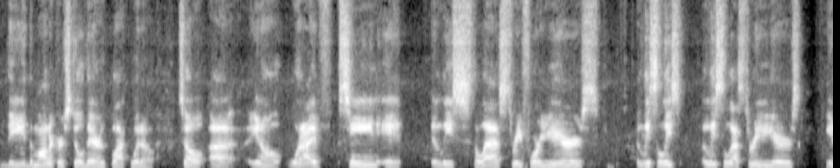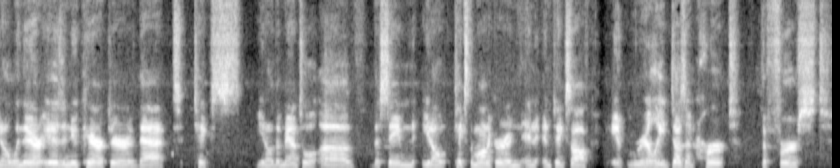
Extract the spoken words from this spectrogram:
the the moniker's still there, Black Widow. So, uh, you know, what I've seen in at least the last three four years, at least at least at least the last three years, you know, when there is a new character that takes, you know, the mantle of the same, you know, takes the moniker and, and, and takes off, it really doesn't hurt the first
